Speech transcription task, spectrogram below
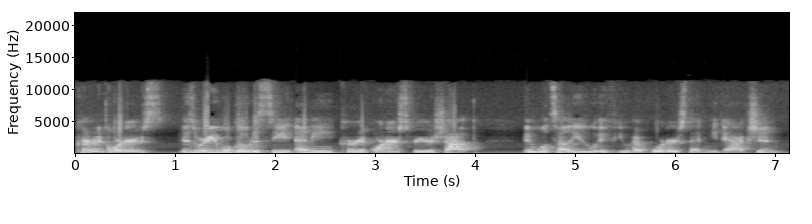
Current Orders is where you will go to see any current orders for your shop. It will tell you if you have orders that need action,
